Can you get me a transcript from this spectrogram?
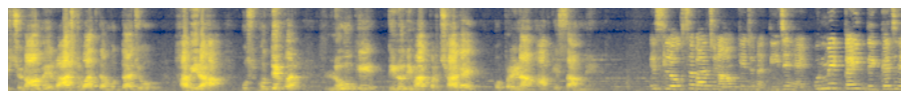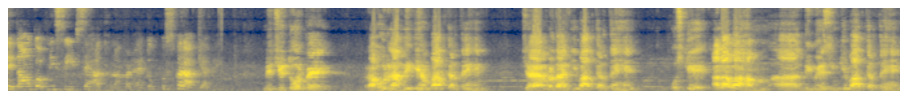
इस चुनाव में राष्ट्रवाद का मुद्दा जो हावी रहा उस मुद्दे पर लोगों के दिलो दिमाग पर छा गए और परिणाम आपके सामने हैं। इस लोकसभा चुनाव के जो नतीजे हैं उनमें कई दिग्गज नेताओं को अपनी सीट से हाथ धोना पड़ा है तो उस पर आप क्या कहेंगे? निश्चित तौर पे राहुल गांधी की हम बात करते हैं जया प्रदा की बात करते हैं उसके अलावा हम दिग्विजय सिंह की बात करते हैं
